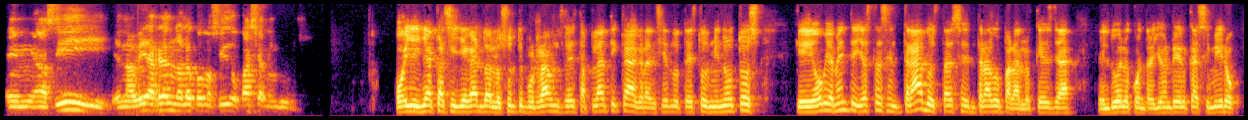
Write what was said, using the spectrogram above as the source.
en, así en la vida real no lo he conocido casi a ninguno. Oye, ya casi llegando a los últimos rounds de esta plática, agradeciéndote estos minutos, que obviamente ya estás centrado, estás centrado para lo que es ya el duelo contra John Riel Casimiro.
